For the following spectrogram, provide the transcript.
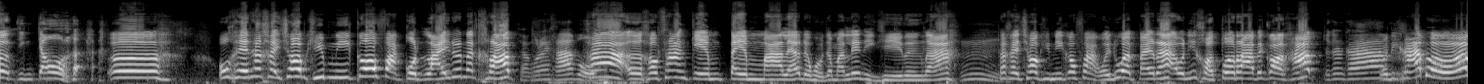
อจิงโจ้อะเออโอเค ถ้าใครชอบคลิปนี้ก็ฝากกดไลค์ด้วยนะครับฟังกันเลยครับผม ถ้าเออเขาสร้างเกมเต็มมาแล้วเดี๋ยวผมจะมาเล่นอีกทีนึงนะอืมถ้าใครชอบคลิปนี้ก็ฝากไว้ด้วยไปละวันนี้ขอตัวลาไปก่อนครับเจอกันครับ สวัสดีครับผม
